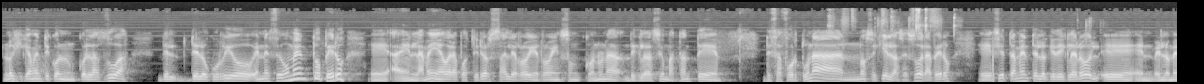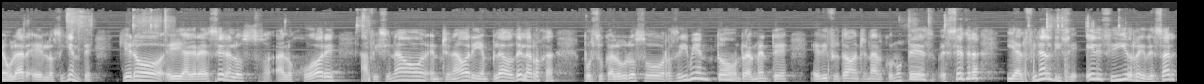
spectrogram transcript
lógicamente con, con las dudas del- de lo ocurrido en ese momento, pero eh, en la media hora posterior sale Robbie Robinson con una declaración bastante desafortunada, no sé quién lo asesora, pero eh, ciertamente lo que declaró eh, en, en lo medular es lo siguiente. Quiero eh, agradecer a los, a los jugadores, aficionados, entrenadores y empleados de La Roja por su caluroso recibimiento. Realmente he disfrutado de entrenar con ustedes, etcétera. Y al final dice, he decidido regresar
